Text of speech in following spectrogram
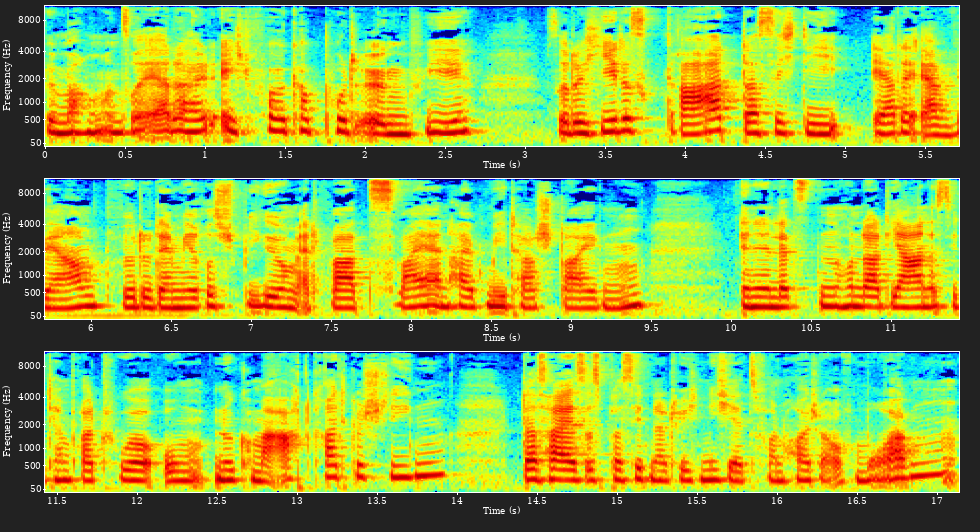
Wir machen unsere Erde halt echt voll kaputt irgendwie. So durch jedes Grad, dass sich die Erde erwärmt, würde der Meeresspiegel um etwa zweieinhalb Meter steigen. In den letzten 100 Jahren ist die Temperatur um 0,8 Grad gestiegen. Das heißt, es passiert natürlich nicht jetzt von heute auf morgen.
